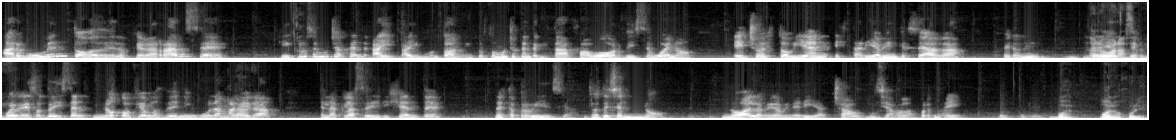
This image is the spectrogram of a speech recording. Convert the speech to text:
argumento de los que agarrarse, que incluso hay mucha gente, hay, hay un montón, incluso mucha gente que está a favor, dice, bueno, hecho esto bien, estaría bien que se haga, pero No te- lo van a hacer después de eso te dicen, no confiamos de ninguna manera en la clase dirigente de esta provincia. Entonces te dicen no, no a la mega minería, chau, y cierran la puerta ahí. Bueno, bueno, Juli.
